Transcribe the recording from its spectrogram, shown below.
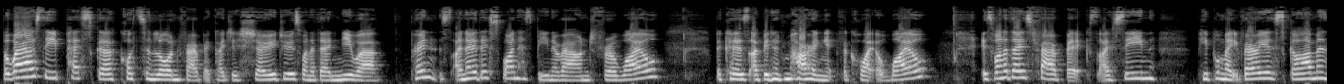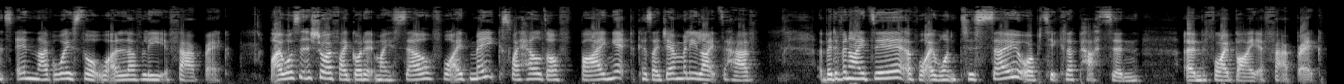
But whereas the Pesca cotton lawn fabric I just showed you is one of their newer prints. I know this one has been around for a while because I've been admiring it for quite a while. It's one of those fabrics I've seen people make various garments in. I've always thought what a lovely fabric. But I wasn't sure if I got it myself what I'd make, so I held off buying it because I generally like to have a bit of an idea of what I want to sew or a particular pattern um, before I buy a fabric.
